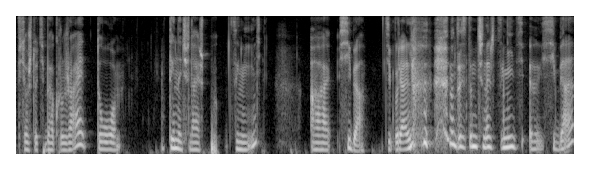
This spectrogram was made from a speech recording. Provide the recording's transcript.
все, что тебя окружает, то ты начинаешь ценить а, себя, типа реально. ну, то есть ты начинаешь ценить э, себя,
